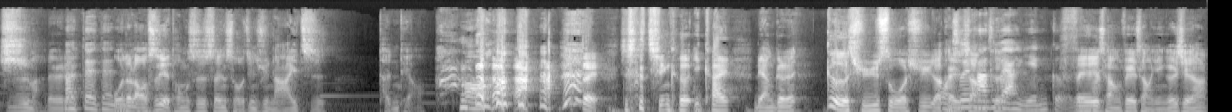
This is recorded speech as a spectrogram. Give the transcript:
支嘛，对不对？啊对对对我的老师也同时伸手进去拿一支藤条，哦，对，就是琴盒一开，两个人各取所需，然后哦开始上课。所以他是非常严格的，非常非常严格，而且他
